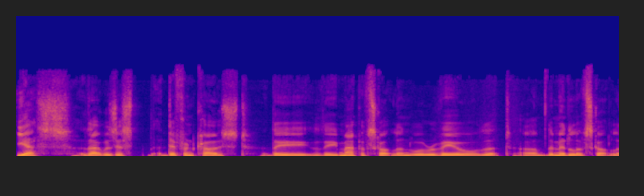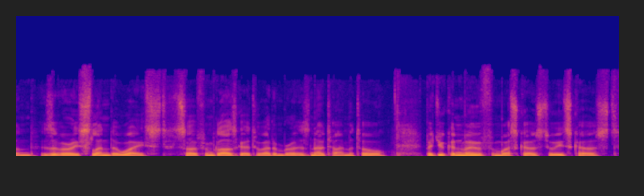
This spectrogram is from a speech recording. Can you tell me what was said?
Yes, that was a different coast. The the map of Scotland will reveal that um, the middle of Scotland is a very slender waste. So from Glasgow to Edinburgh is no time at all. But you can move from west coast to east coast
